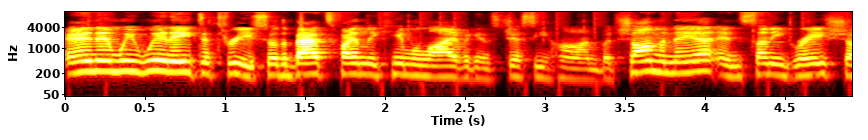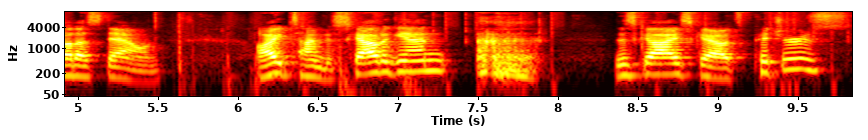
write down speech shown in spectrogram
and then we win eight to three. So the bats finally came alive against Jesse Hahn, but Sean Manaea and Sonny Gray shut us down. All right, time to scout again. this guy scouts pitchers.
